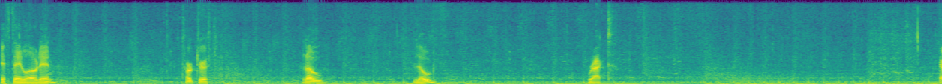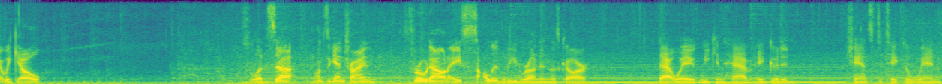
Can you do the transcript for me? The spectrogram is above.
if they load in. Torque drift. Hello. Load. Wrecked. There we go. So let's uh, once again try and throw down a solid lead run in this car. That way we can have a good chance to take the win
